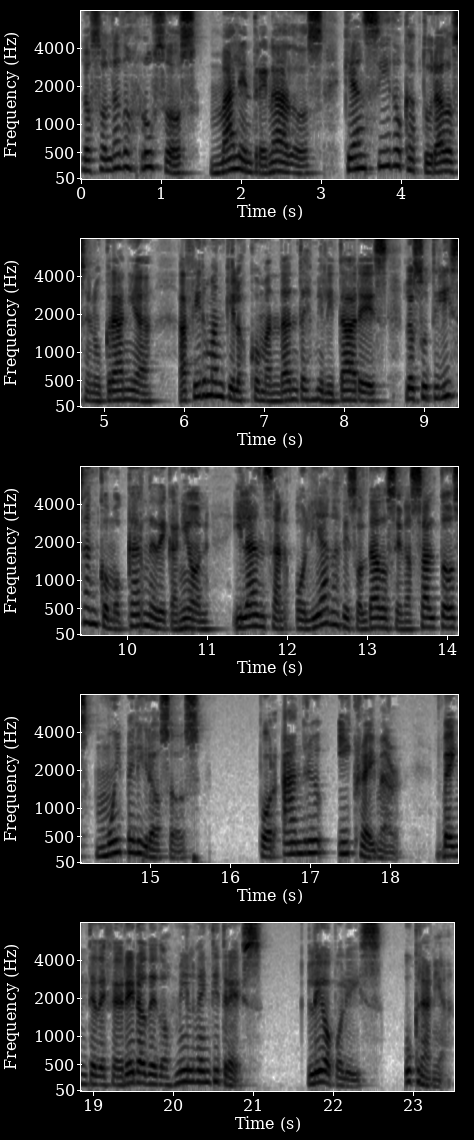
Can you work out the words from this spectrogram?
Los soldados rusos, mal entrenados, que han sido capturados en Ucrania, afirman que los comandantes militares los utilizan como carne de cañón y lanzan oleadas de soldados en asaltos muy peligrosos. Por Andrew E. Kramer, 20 de febrero de 2023. Leópolis, Ucrania.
